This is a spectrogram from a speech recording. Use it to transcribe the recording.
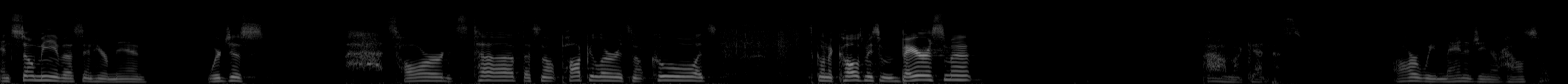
And so many of us in here, men, we're just, ah, it's hard, it's tough, that's not popular, it's not cool, it's, it's going to cause me some embarrassment. Oh my goodness. Are we managing our household?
